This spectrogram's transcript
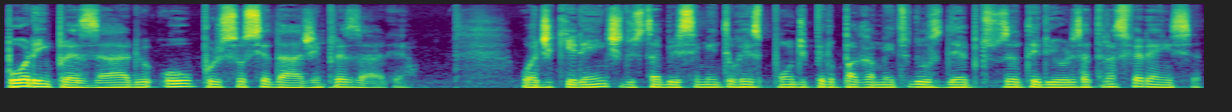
por empresário ou por sociedade empresária. O adquirente do estabelecimento responde pelo pagamento dos débitos anteriores à transferência,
